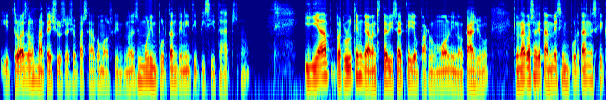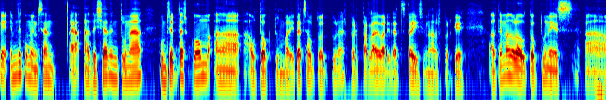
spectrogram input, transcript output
i trobes els mateixos, això passava com els vins, no? És molt important tenir tipicitats, no? I ja, per l'últim, que abans t'he avisat que jo parlo molt i no cajo, que una cosa que també és important és que, hem de començar a, a deixar d'entonar conceptes com uh, autòcton, varietats autòctones, per parlar de varietats tradicionals, perquè el tema de l'autòcton és, uh,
